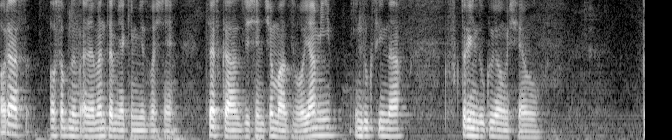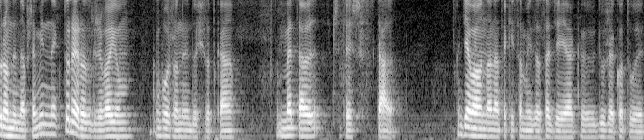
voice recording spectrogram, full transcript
oraz osobnym elementem, jakim jest właśnie cewka z 10 zwojami indukcyjna, w której indukują się prądy naprzemienne, które rozgrzewają włożony do środka metal czy też stal. Działa ona na takiej samej zasadzie jak duże kotły,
